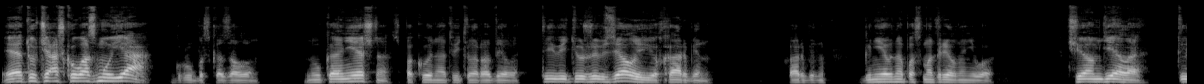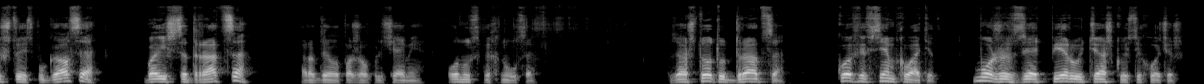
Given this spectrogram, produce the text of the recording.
«Эту чашку возьму я!» — грубо сказал он. «Ну, конечно», — спокойно ответил Роделло. «Ты ведь уже взял ее, Харбин?» Харбин гневно посмотрел на него. «В чем дело? Ты что, испугался? Боишься драться?» Роделло пожал плечами. Он усмехнулся. «За что тут драться? Кофе всем хватит. Можешь взять первую чашку, если хочешь».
